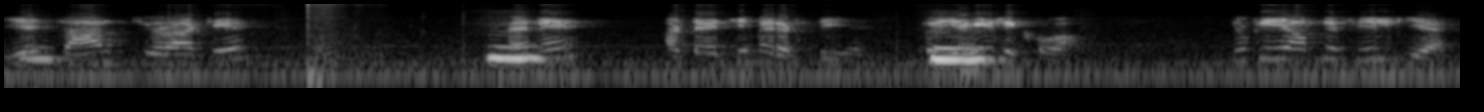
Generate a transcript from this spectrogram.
ये चाँद चुरा के हम्म, मैंने अटैची में रख दी है। तो यही लिखो आप क्योंकि ये आपने फील किया है।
